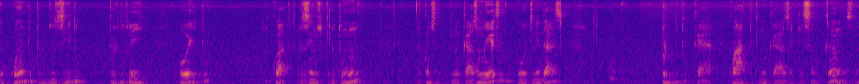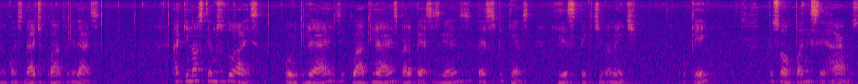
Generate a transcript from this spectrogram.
o quanto produzido produto I. 8 e 4. Produzimos produto 1 no caso mesmo, 8 unidades, produto 4, que no caso aqui são camas, né, a quantidade de 4 unidades. Aqui nós temos os duais, R$ reais e R$ reais para peças grandes e peças pequenas, respectivamente. Ok? Pessoal, para encerrarmos,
